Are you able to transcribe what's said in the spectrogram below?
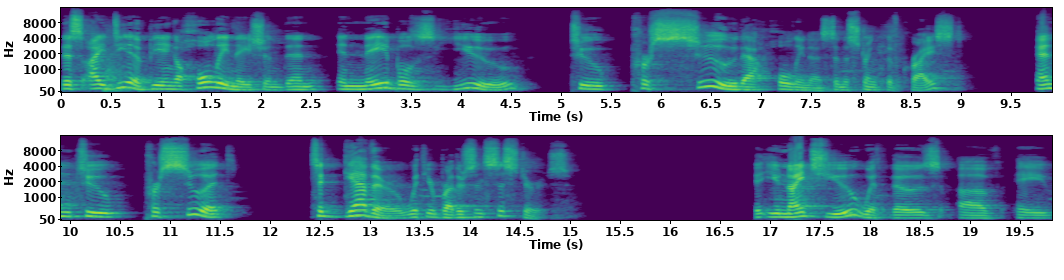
this idea of being a holy nation then enables you to pursue that holiness in the strength of Christ and to pursue it together with your brothers and sisters. It unites you with those of a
